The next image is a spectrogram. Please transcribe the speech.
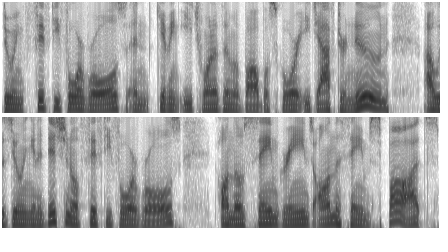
doing 54 rolls and giving each one of them a bobble score. Each afternoon, I was doing an additional 54 rolls on those same greens on the same spots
